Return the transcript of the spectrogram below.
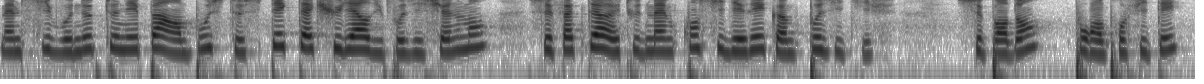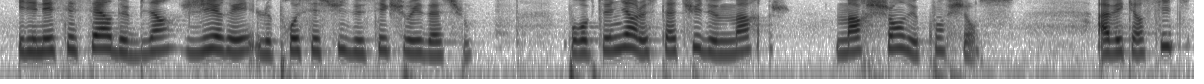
Même si vous n'obtenez pas un boost spectaculaire du positionnement, ce facteur est tout de même considéré comme positif. Cependant, pour en profiter, il est nécessaire de bien gérer le processus de sécurisation pour obtenir le statut de marchand de confiance. Avec un site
